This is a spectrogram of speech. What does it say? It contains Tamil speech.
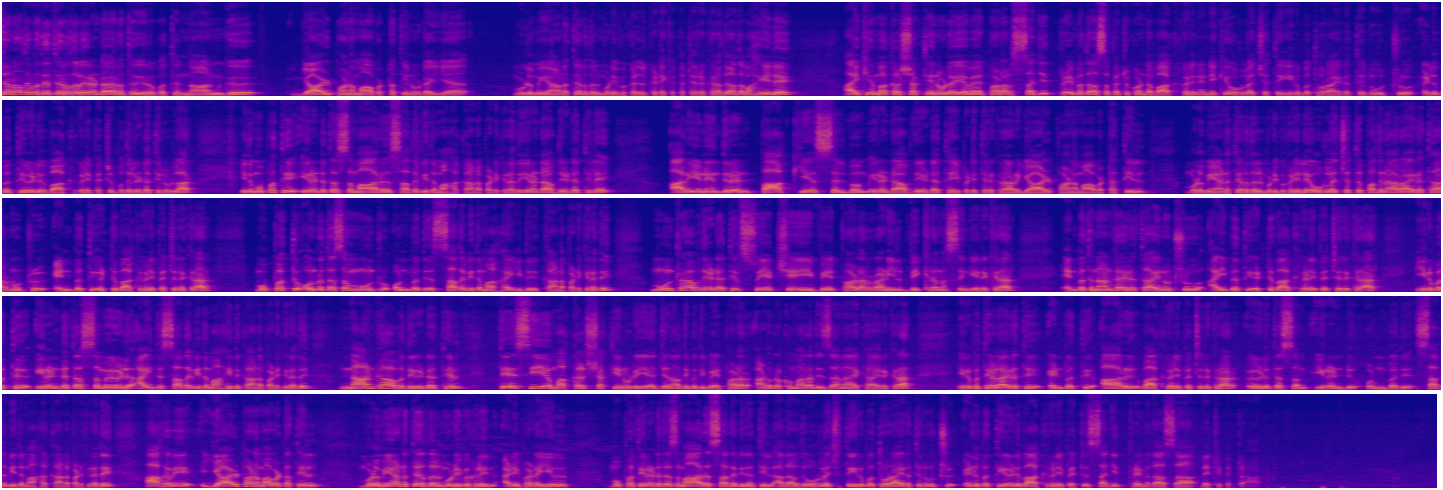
ஜனாதிபதி தேர்தல் இரண்டாயிரத்து இருபத்தி நான்கு யாழ்ப்பாண மாவட்டத்தினுடைய முழுமையான தேர்தல் முடிவுகள் கிடைக்கப்பெற்றிருக்கிறது. அந்த வகையிலே ஐக்கிய மக்கள் சக்தியினுடைய வேட்பாளர் சஜித் பிரேமதாச பெற்றுக்கொண்ட வாக்குகளின் எண்ணிக்கை ஒரு லட்சத்து இருபத்தோராயிரத்து நூற்று எழுபத்தேழு வாக்குகளை பெற்று முதலிடத்தில் உள்ளார். இது முப்பத்தி இரண்டு தசம் ஆறு சதவீதமாக காணப்படுகிறது. இரண்டாவது இடத்திலே அரியநேந்திரன் பாக்கிய செல்வம் இரண்டாவது இடத்தை பிடித்திருக்கிறார் யாழ்ப்பாண மாவட்டத்தில். முழுமையான தேர்தல் முடிவுகளிலே ஒரு லட்சத்து பதினாறாயிரத்து அறுநூற்று எண்பத்தி எட்டு வாக்குகளை பெற்றிருக்கிறார். முப்பத்து ஒன்று தசம் மூன்று ஒன்பது சதவீதமாக இது காணப்படுகிறது. மூன்றாவது இடத்தில் சுயேட்சை வேட்பாளர் ரணில் விக்ரமசிங்கே இருக்கிறார். எண்பத்து நான்காயிரத்து ஐநூற்று ஐம்பத்தி எட்டு வாக்குகளை பெற்றிருக்கிறார். இருபத்து இரண்டு தசம் ஏழு ஐந்து சதவீதமாக இது காணப்படுகிறது. நான்காவது இடத்தில் தேசிய மக்கள் சக்தியினுடைய ஜனாதிபதி வேட்பாளர் அனுரகுமார் திசாநாயக்கா இருக்கிறார். இருபத்தேழாயிரத்து எண்பத்து ஆறு வாக்குகளை பெற்றிருக்கிறார். ஏழு தசம் இரண்டு ஒன்பது சதவீதமாக காணப்படுகிறது. ஆகவே யாழ்ப்பாண மாவட்டத்தில் முழுமையான தேர்தல் முடிவுகளின் அடிப்படையில் முப்பத்தி இரண்டு தசம் ஆறு சதவீதத்தில் அதாவது ஒரு லட்சத்து இருபத்தோராயிரத்து நூற்று எழுபத்தி ஏழு வாக்குகளை பெற்று சஜித் பிரேமதாசா வெற்றி பெற்றார்.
